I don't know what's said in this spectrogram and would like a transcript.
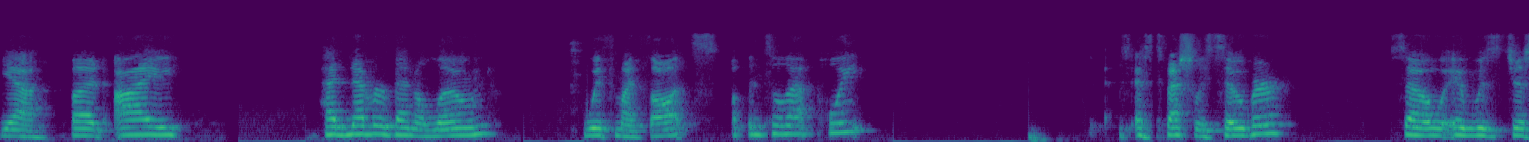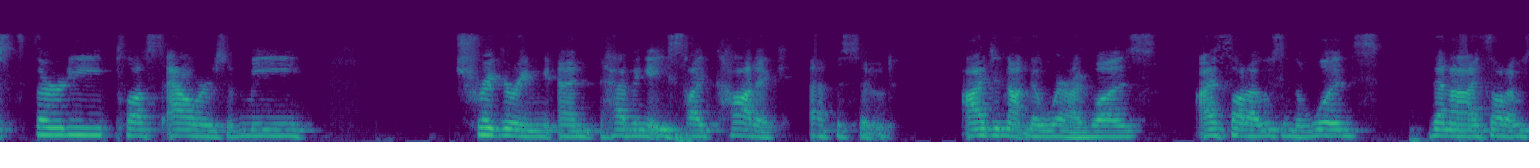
yeah, but I, had never been alone with my thoughts up until that point, especially sober. So it was just 30 plus hours of me triggering and having a psychotic episode. I did not know where I was. I thought I was in the woods. Then I thought I was,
